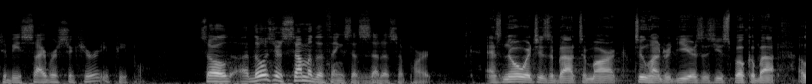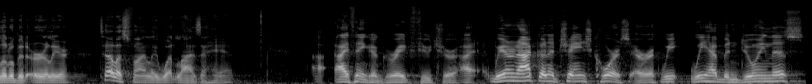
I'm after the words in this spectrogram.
to be cybersecurity people. So uh, those are some of the things that set us apart. As Norwich is about to mark 200 years, as you spoke about a little bit earlier, tell us finally what lies ahead. I think a great future. I, we are not going to change course, Eric. We, we have been doing this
